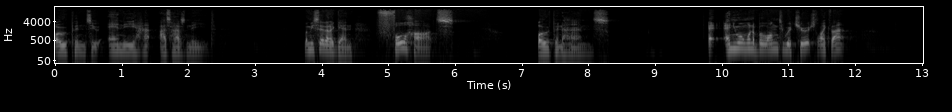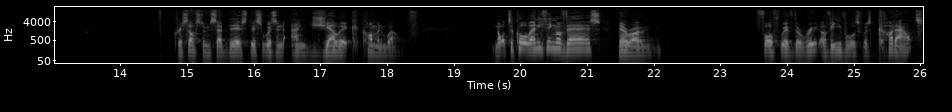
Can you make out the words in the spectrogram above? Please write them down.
open to any ha- as has need. Let me say that again. Full hearts, open hands. Anyone want to belong to a church like that? Chrysostom said this this was an angelic commonwealth. Not to call anything of theirs their own. Forthwith the root of evils was cut out.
